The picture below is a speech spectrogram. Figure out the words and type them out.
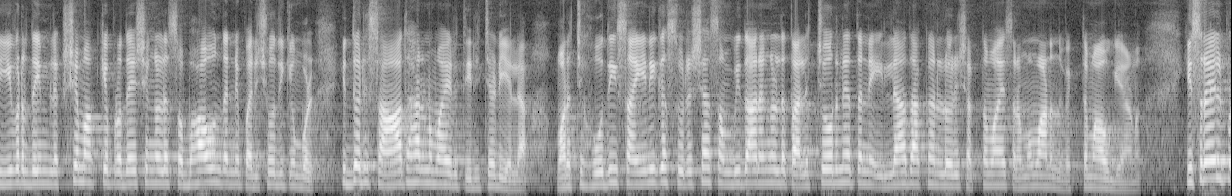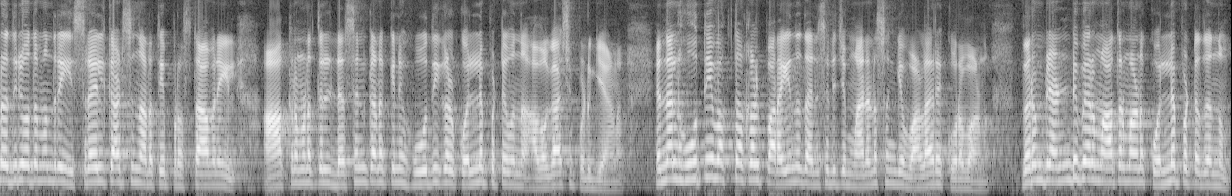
തീവ്രതയും ലക്ഷ്യമാക്കിയ പ്രദേശങ്ങളുടെ സ്വഭാവം തന്നെ പരിശോധിക്കുമ്പോൾ ഇതൊരു സാധാരണമായൊരു തിരിച്ചടിയല്ല. മറിച്ച് ഹൂതി സൈനിക സുരക്ഷാ സംവിധാനങ്ങളുടെ തലച്ചോറിനെ തന്നെ ഇല്ലാതാക്കാനുള്ള ഒരു ശക്തമായ ശ്രമമാണെന്ന് വ്യക്തമാവുകയാണ്. ഇസ്രായേൽ പ്രതിരോധ മന്ത്രി ഇസ്രായേൽ കാട്സ് നടത്തിയ പ്രസ്താവനയിൽ ആക്രമണത്തിൽ ഡസൻ കണക്കിന് ഹൂതികൾ കൊല്ലപ്പെട്ടുവെന്ന് അവകാശപ്പെടുകയാണ്. എന്നാൽ ഹൂത്തി വക്താക്കൾ പറയുന്നതനുസരിച്ച് മരണസംഖ്യ വളരെ കുറവാണ്. വെറും രണ്ടു പേർ മാത്രമാണ് കൊല്ലപ്പെട്ടതെന്നും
